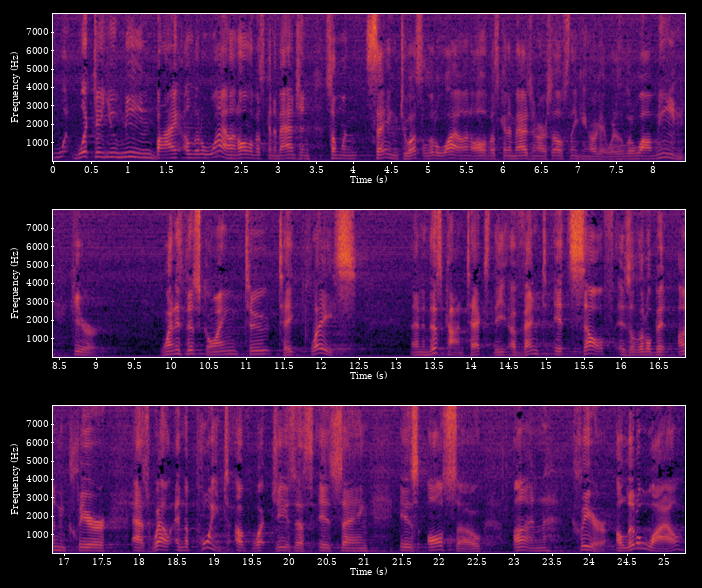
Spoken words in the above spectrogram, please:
What, what, do you mean by a little while? And all of us can imagine someone saying to us a little while, and all of us can imagine ourselves thinking, okay, what does a little while mean here? When is this going to take place? And in this context, the event itself is a little bit unclear as well. And the point of what Jesus is saying is also unclear. A little while,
